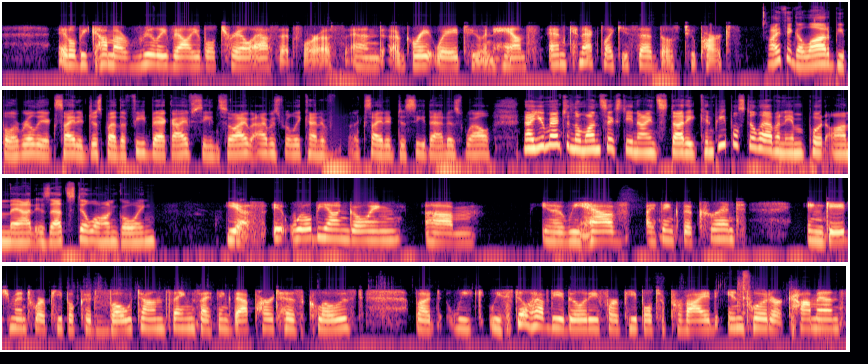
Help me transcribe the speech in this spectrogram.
It'll become a really valuable trail asset for us and a great way to enhance and connect, like you said, those two parks. I think a lot of people are really excited just by the feedback I've seen. So I, I, was really kind of excited to see that as well. Now, you mentioned the 169 study. Can people still have an input on that? Is that still ongoing? Yes, it will be ongoing. Um, you know, we have, I think, the current engagement where people could vote on things. I think that part has closed, but we we still have the ability for people to provide input or comments.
